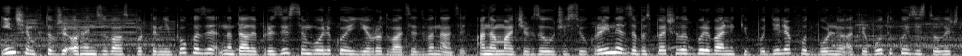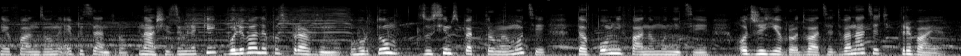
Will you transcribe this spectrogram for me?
Іншим, хто вже організував спортивні покази, надали призи з символікою Євро 2012 А на матчах за участю України забезпечили вболівальників Поділля футбольною атрибутикою зі столичної фан-зони епіцентру. Наші земляки вболівали по-справжньому гуртом з усім спектром емоцій та в повній фан-амуніції. Отже, Євро 2012 триває.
